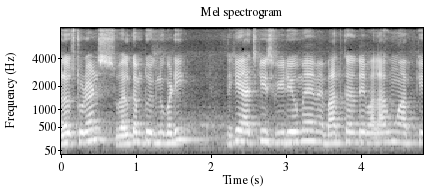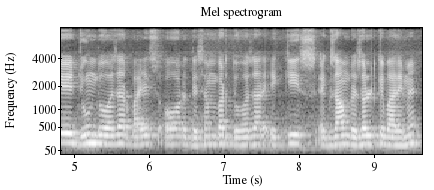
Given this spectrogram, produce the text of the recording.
Hello students welcome to IGNOU buddy देखिए, आज की इस वीडियो में मैं बात करने वाला हूँ आपके जून 2022 और दिसंबर 2021 एग्ज़ाम रिज़ल्ट के बारे में,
